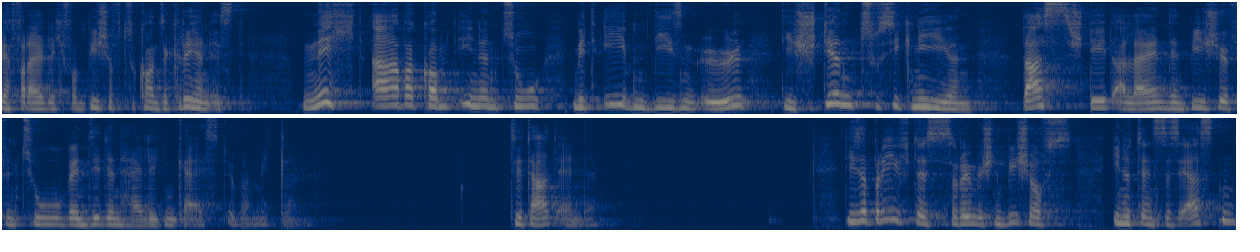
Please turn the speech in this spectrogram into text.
der freilich vom Bischof zu konsekrieren ist. Nicht aber kommt ihnen zu, mit eben diesem Öl die Stirn zu signieren. Das steht allein den Bischöfen zu, wenn sie den Heiligen Geist übermitteln. Zitat Ende. Dieser Brief des römischen Bischofs Innozenz I.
